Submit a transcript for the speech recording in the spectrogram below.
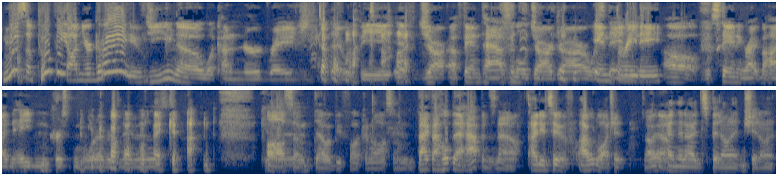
Miss a poopy on your grave. Do you know what kind of nerd rage Oh there would be if Jar, a phantasmal Jar Jar was In standing, 3D? Oh, was standing right behind Hayden Crispin, whatever his name Oh my is. God, Awesome. That would be fucking awesome. In fact, I hope that happens now. I do too. I would watch it, Oh yeah, and then I'd spit on it and shit on it.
